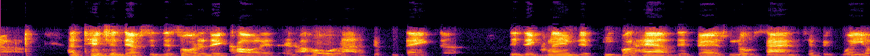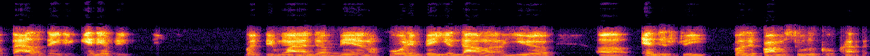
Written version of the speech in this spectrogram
uh, attention deficit disorder, they call it, and a whole lot of different things uh, that they claim that people have that there's no scientific way of validating any of these but they wind up being a forty billion dollar a year uh, industry for the pharmaceutical companies.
